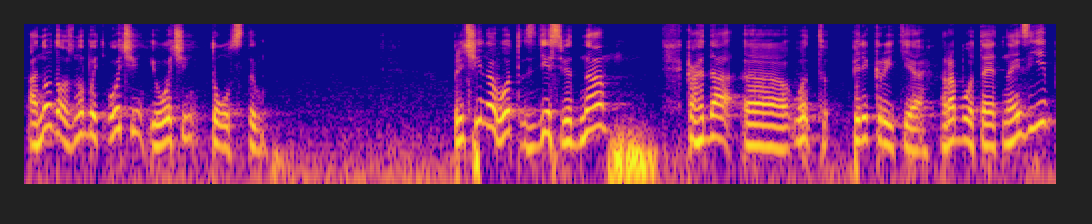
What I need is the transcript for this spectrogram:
оно должно быть очень и очень толстым. Причина вот здесь видна, когда э, вот перекрытие работает на изгиб,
